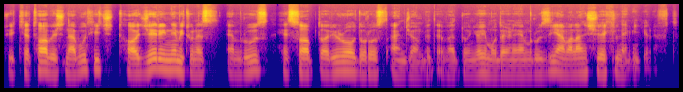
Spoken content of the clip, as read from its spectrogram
توی کتابش نبود هیچ تاجری نمی‌تونست امروز حسابداری رو درست انجام بده و دنیای مدرن امروزی عملا شکل نمی گرفت.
